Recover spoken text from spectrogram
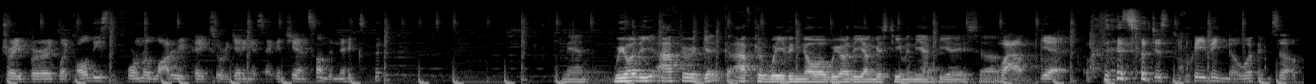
Trey Burke, like all these former lottery picks who are getting a second chance on the Knicks. Man, we are the after get, after waiving Noah, we are the youngest team in the NBA. So wow, yeah. so just waiving Noah himself.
